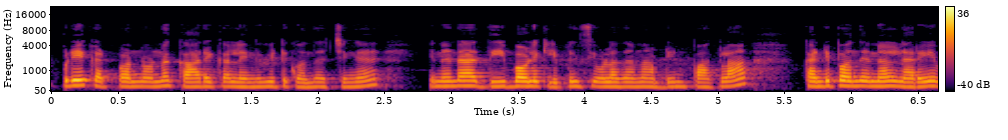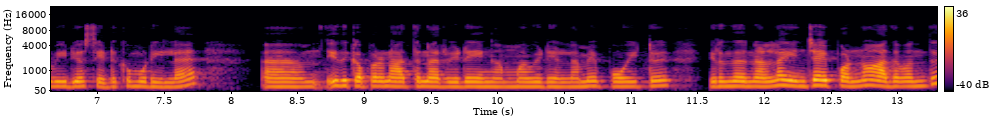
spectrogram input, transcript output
அப்படியே கட் பண்ணோன்னா காரைக்கால் எங்கள் வீட்டுக்கு வந்தாச்சுங்க. என்னடா தீபாவளி கிளிப்பிங்ஸ் இவ்வளோ தானே அப்படின்னு பார்க்கலாம். கண்டிப்பாக வந்து என்னால் நிறைய வீடியோஸ் எடுக்க முடியல. இதுக்கப்புறம் நாத்தனார் வீடு எங்கள் அம்மா வீடு எல்லாமே போயிட்டு இருந்ததுனால என்ஜாய் பண்ணோம். அதை வந்து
